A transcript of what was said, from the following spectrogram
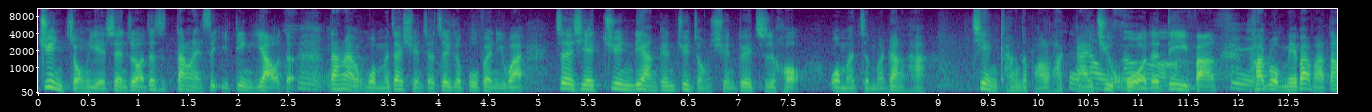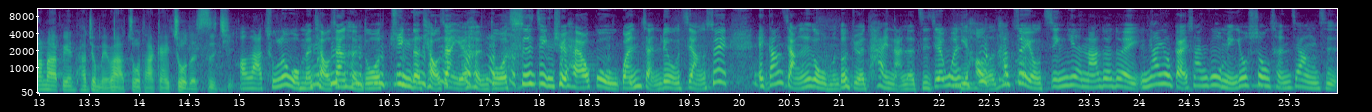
菌种也是很重要，这是当然是一定要的。当然，我们在选择这个部分以外，这些菌量跟菌种选对之后，我们怎么让它健康的跑到他该去火的地方是？它如果没办法到那边，他就没办法做他该做的事情。好啦，除了我们挑战很多，菌的挑战也很多，吃进去还要过五关斩六将，所以，哎，刚讲那个我们都觉得太难了，直接问题好了，他最有经验呐、对不对？你看又改善过敏，又瘦成这样子，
